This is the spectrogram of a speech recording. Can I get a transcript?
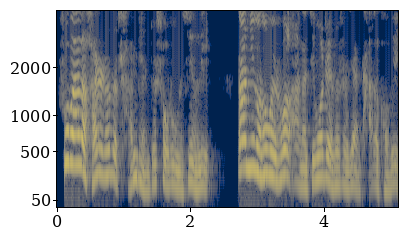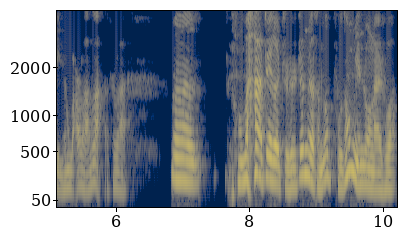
说白了，还是它的产品对受众的吸引力。当然，你可能会说了啊，那经过这次事件，它的口碑已经玩完了，是吧？那 恐怕这个只是针对很多普通民众来说，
